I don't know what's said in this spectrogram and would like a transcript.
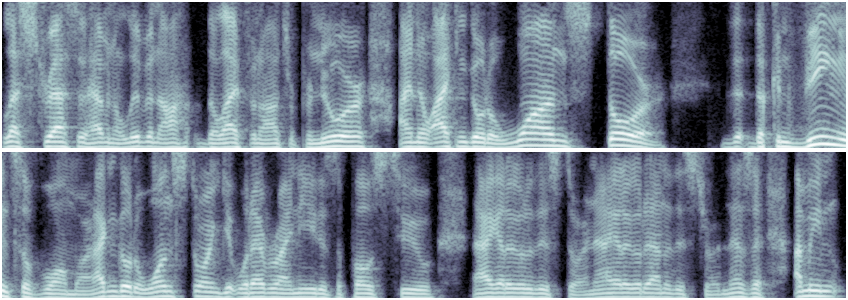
less stress of having to live in uh, the life of an entrepreneur. I know I can go to one store. The, the convenience of Walmart. I can go to one store and get whatever I need as opposed to I got to go to this store. Now I got to go down to this store. And there's a, I mean,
